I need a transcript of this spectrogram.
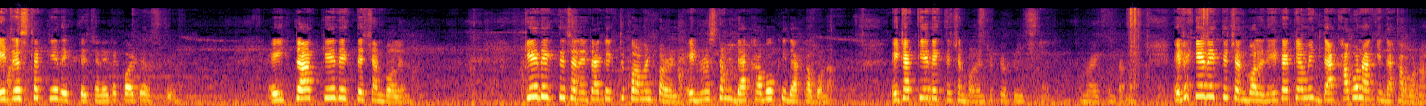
এই ড্রেসটা কে দেখতে চান? এটা কয়টা আসছে এইটা কে দেখতে চান বলেন? কে দেখতে চান? এটাকে একটু কমেন্ট করেন। এই ড্রেসটা আমি দেখাবো কি দেখাবো না? এটা কে দেখতে চান বলেন? এটা না এটা কে দেখতে চান বলেন? এটাকে আমি দেখাবো নাকি দেখাবো না?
